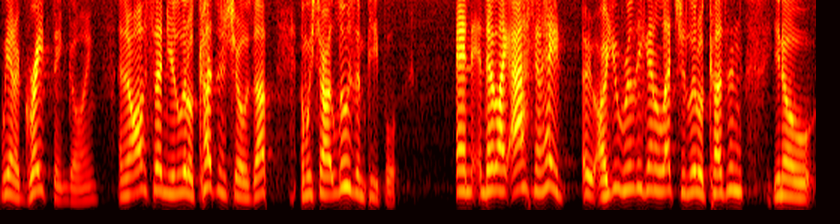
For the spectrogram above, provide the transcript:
we had a great thing going, and then all of a sudden your little cousin shows up and we start losing people. And, and they're like asking him, hey, are you really gonna let your little cousin, you know,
